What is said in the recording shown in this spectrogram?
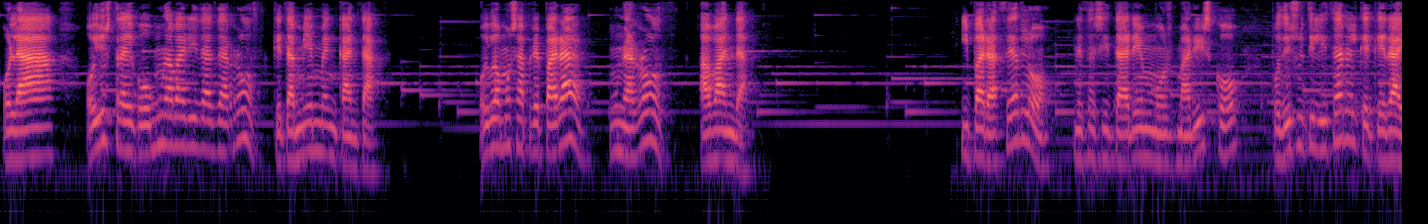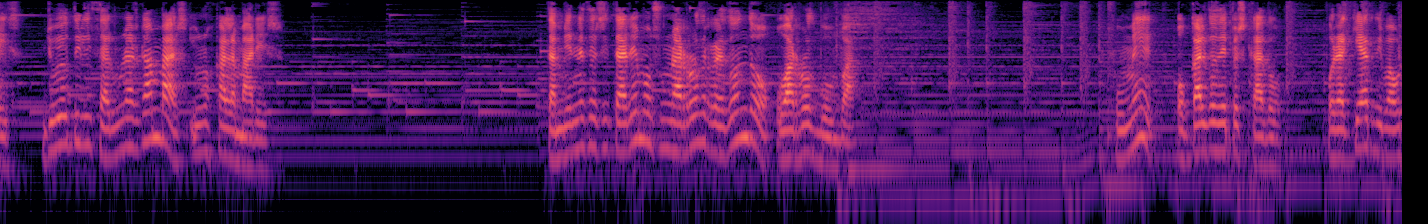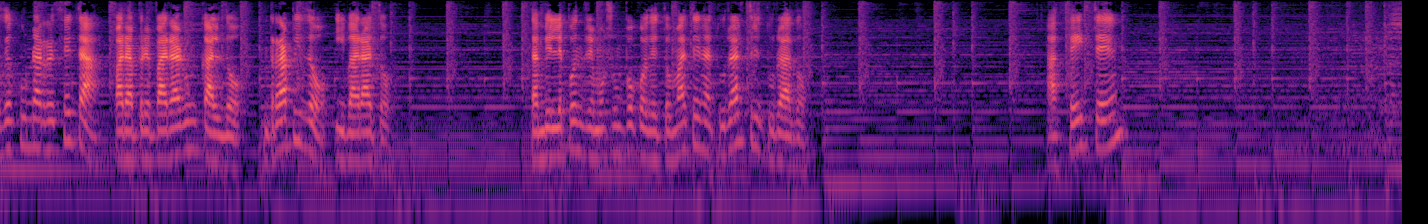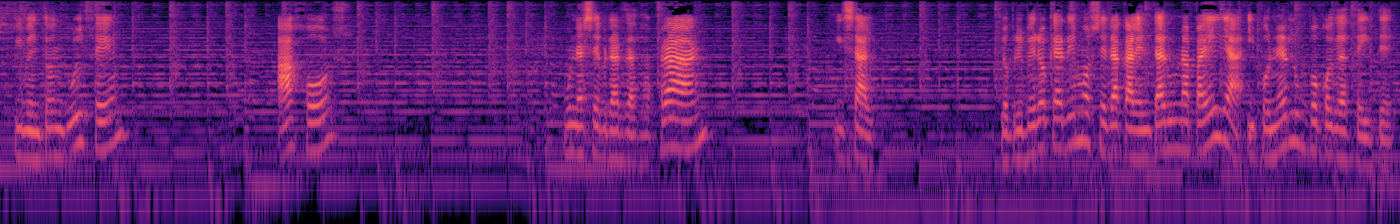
Hola, hoy os traigo una variedad de arroz que también me encanta. Hoy vamos a preparar un arroz a banda. Y para hacerlo necesitaremos marisco, podéis utilizar el que queráis. Yo voy a utilizar unas gambas y unos calamares. También necesitaremos un arroz redondo o arroz bomba. Fumet o caldo de pescado. Por aquí arriba os dejo una receta para preparar un caldo rápido y barato. También le pondremos un poco de tomate natural triturado, aceite, pimentón dulce, ajos, unas hebras de azafrán y sal. Lo primero que haremos será calentar una paella y ponerle un poco de aceite.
